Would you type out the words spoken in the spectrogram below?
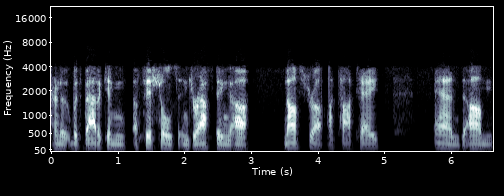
kind of with Vatican officials in drafting uh, Nostra Aetate, and um,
